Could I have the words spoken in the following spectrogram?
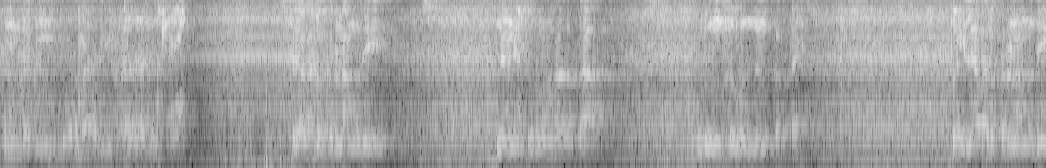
कुंडली गोरदारी विठ्ठल दुसऱ्या प्रकरणामध्ये ज्ञानेश्वर महाराज आता गुरूंचं वंदन करताय. पहिल्या प्रकरणामध्ये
